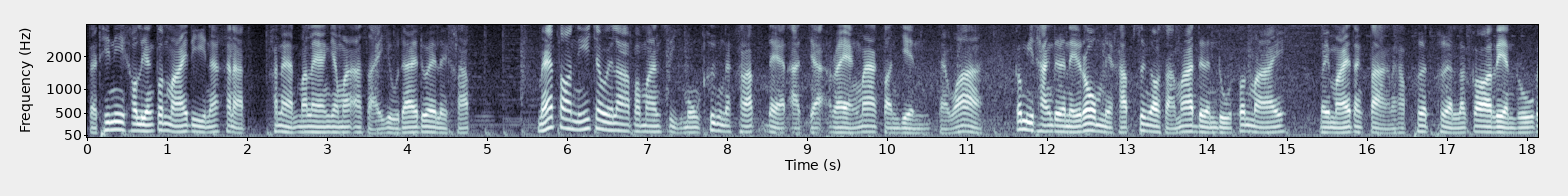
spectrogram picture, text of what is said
แต่ที่นี่เขาเลี้ยงต้นไม้ดีนะ ขนาดขนาดแมลงยังมาอาศัยอยู่ได้ด้วยเลยครับ แม้ตอนนี้จะเวลาประมาณ4ี่โมงครึ่งนะครับ แดดอาจจะแรงมากตอนเย็น แต่ว่าก็มีทางเดินในร่มเนี่ยครับ ซึ่งเราสามารถเดินดูต้นไม้ใบไม้ต่างๆนะครับ เพลิดเพลินแล้วก็เรียนรู้ไป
